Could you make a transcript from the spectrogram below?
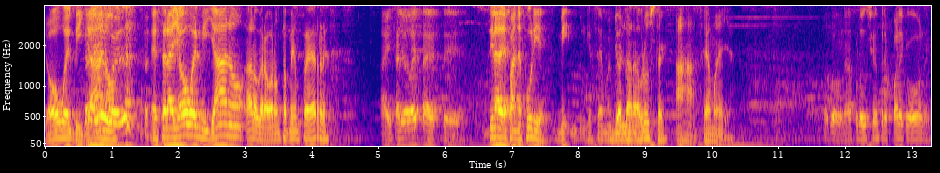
Joe el villano. Ese era Joe el villano. Ah, lo grabaron también en PR. Ahí salió esta, este. Sí, la de Fan Fury. Mi, ¿qué se llama? Jordana Brewster. Ajá. Se llama ella. no, pues, una producción tres pares de cojones.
